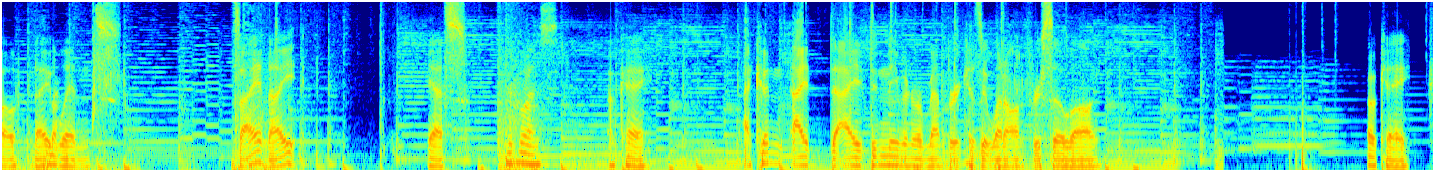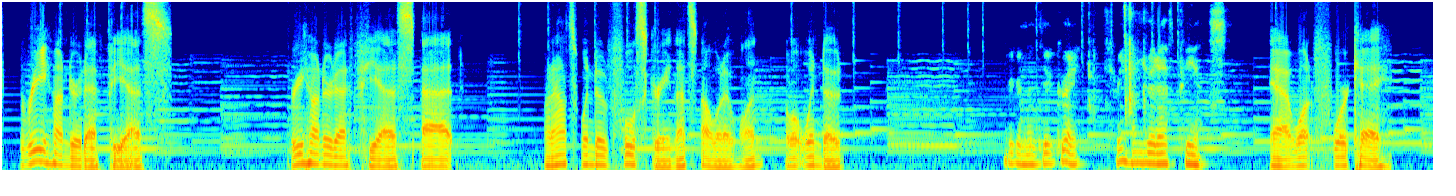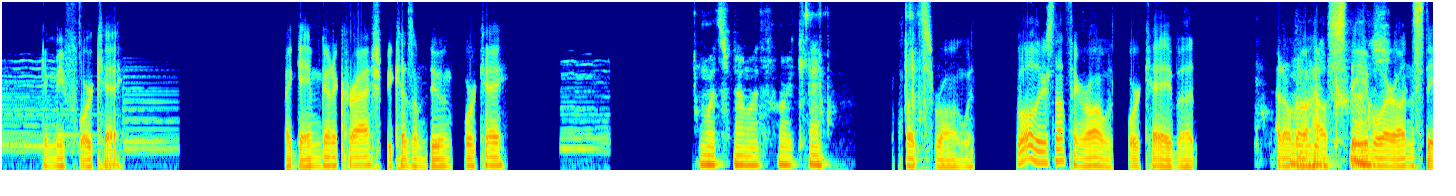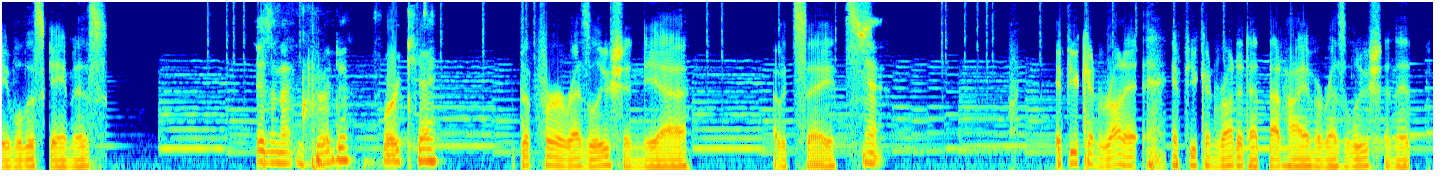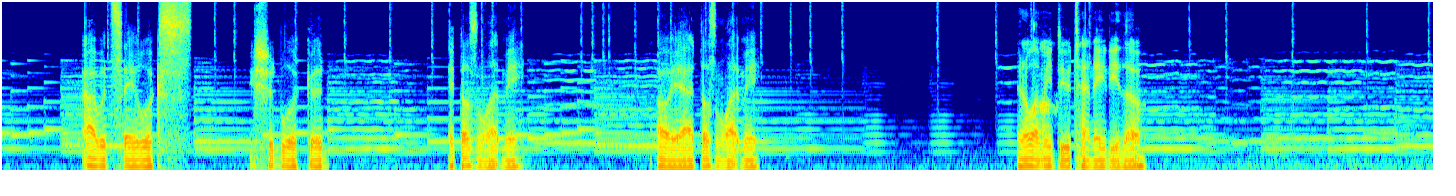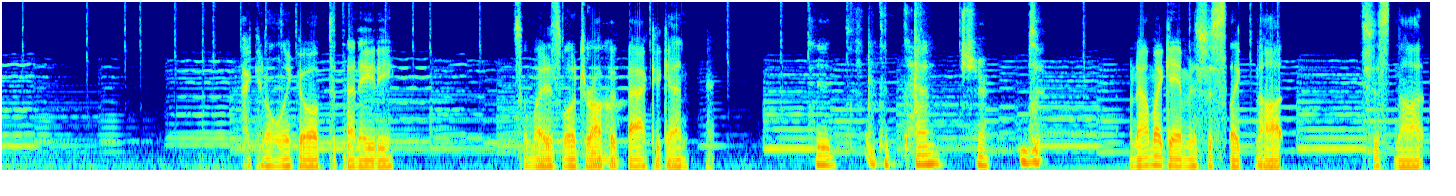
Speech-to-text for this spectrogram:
Oh, night No. wins. Was I a knight? Yes. It was. Okay. I couldn't. I I didn't even remember because it went on for so long. Okay, 300 FPS. 300 FPS at. Well, now it's windowed full screen. That's not what I want. I want windowed. You're gonna do great. 300 FPS. Yeah, I want 4K. Give me 4K. My game gonna crash because I'm doing 4K? What's wrong with 4K? What's wrong with? Well, there's nothing wrong with 4K, but I don't know how it stable crashed. or unstable this game is. Isn't that good? 4K? But for a resolution, yeah, I would say it's. Yeah. If you can run it, if you can run it at that high of a resolution, it, I would say looks, you should look good. It doesn't let me. Oh yeah, it doesn't let me. It'll let me do 1080 though. I can only go up to 1080. So might as well drop it back again. To, to 10? Sure. Now my game is just like not. It's just not.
